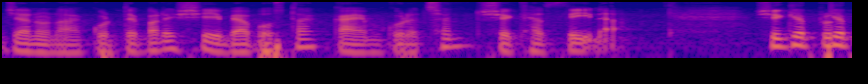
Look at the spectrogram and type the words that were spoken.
যেন না করতে পারে, সেই ব্যবস্থা কায়েম করেছেন শেখ হাসিনা। শিক্ষা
